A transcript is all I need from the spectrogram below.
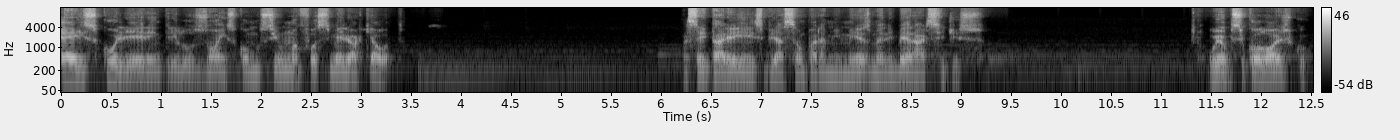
é escolher entre ilusões, como se uma fosse melhor que a outra. Aceitarei a expiação para mim mesmo é liberar-se disso. O eu psicológico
